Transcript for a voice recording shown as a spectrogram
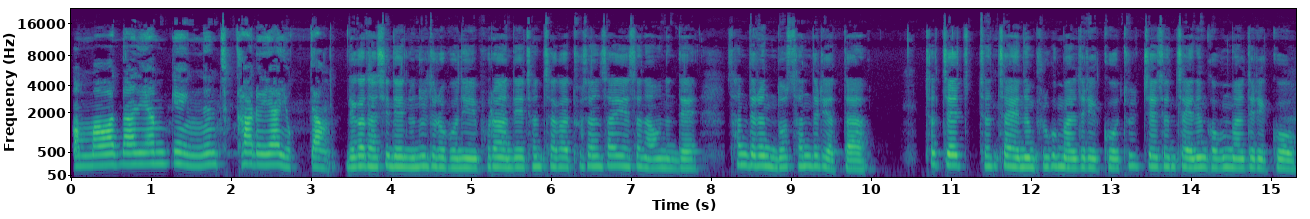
엄마와 딸이 함께 읽는 스카르야 6장. 내가 다시 내 눈을 들어보니 보라 내 전차가 두 산 사이에서 나오는데 산들은 노산들이었다. 첫째 전차에는 붉은 말들이 있고 둘째 전차에는 검은 말들이 있고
